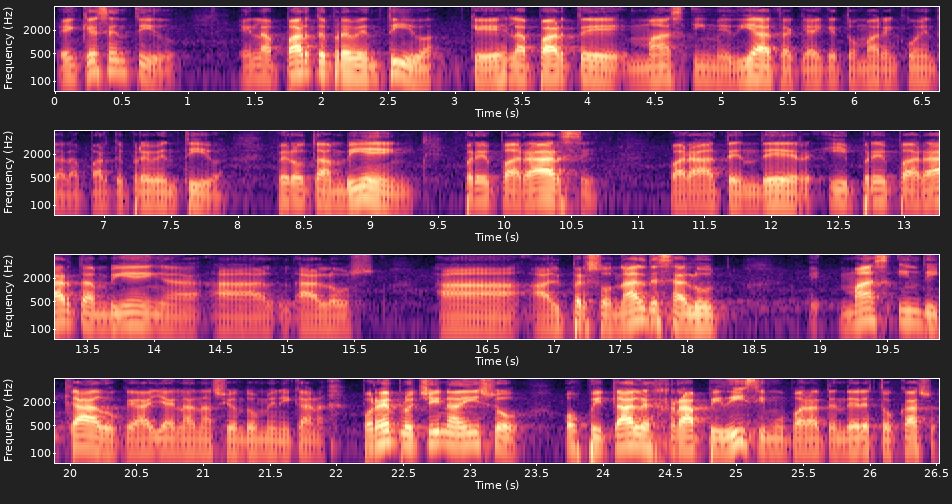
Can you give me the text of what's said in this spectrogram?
¿En qué sentido? En la parte preventiva, que es la parte más inmediata que hay que tomar en cuenta, la parte preventiva, pero también prepararse para atender y preparar también a, los, al personal de salud eh, más indicado que haya en la nación dominicana. Por ejemplo, China hizo hospitales rapidísimos para atender estos casos.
